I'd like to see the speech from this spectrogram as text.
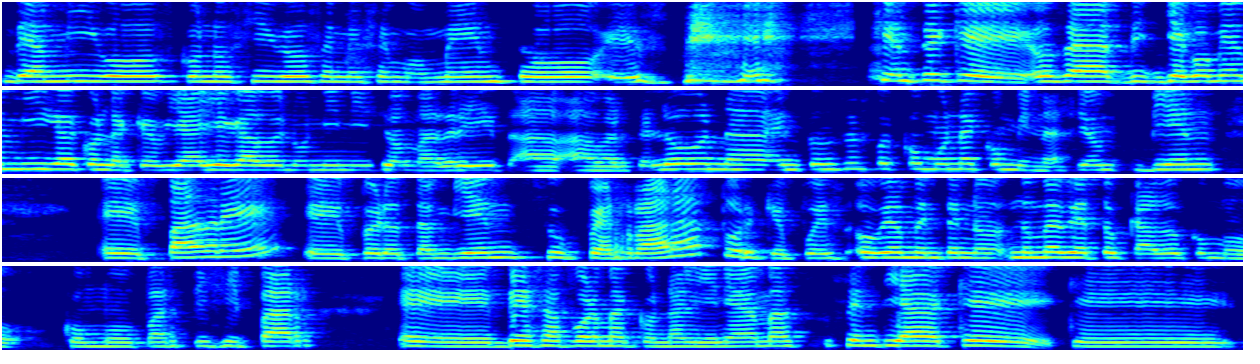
de amigos conocidos en ese momento, este, gente que, o sea, llegó mi amiga con la que había llegado en un inicio a Madrid, a, Barcelona, entonces fue como una combinación bien eh, padre, eh, pero también súper rara, porque pues obviamente no, no, me había tocado como, como participar eh, de esa forma con alguien. Y además sentía que, que,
